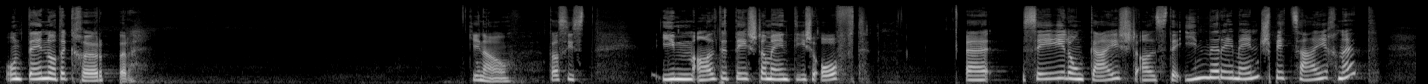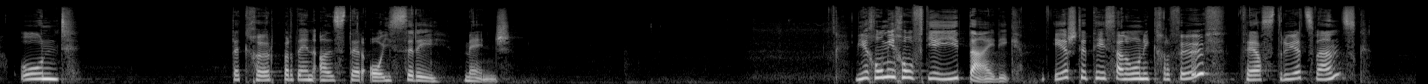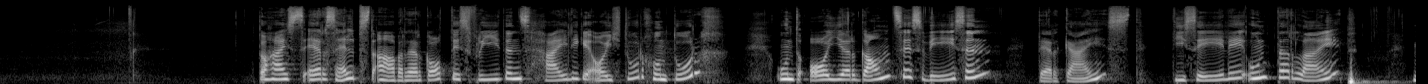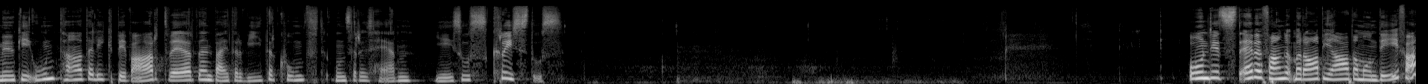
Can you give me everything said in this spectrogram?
Und dann noch der Körper. Genau. Das ist, im Alten Testament ist oft äh, Seele und Geist als der innere Mensch bezeichnet und der Körper dann als der äußere Mensch. Wie komme ich auf die Einteilung? 1. Thessaloniker 5, Vers 23. Da heißt er selbst aber, der Gott des Friedens, heilige euch durch und durch, und euer ganzes Wesen, der Geist, die Seele und der Leib, möge untadelig bewahrt werden bei der Wiederkunft unseres Herrn Jesus Christus. Und jetzt eben fangen wir an bei Adam und Eva.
